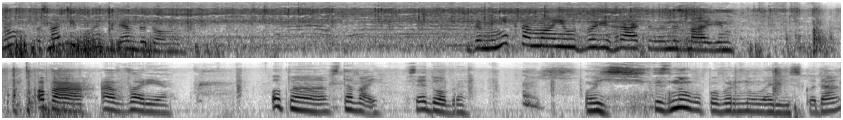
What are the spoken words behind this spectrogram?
Ну, значить, ми йдемо додому. Домінік там має у дворі грати, але не знаю він. Опа, аварія. Опа, вставай, все добре. Ой, ти знову повернула різко, да?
